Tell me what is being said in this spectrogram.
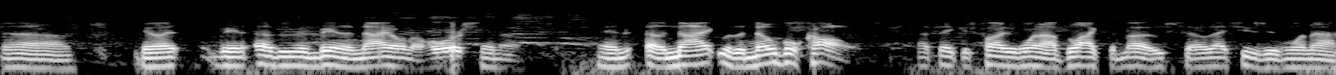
Uh, you know, being other than being a knight on a horse and a and a knight with a noble cause. I think is probably the one I've liked the most. So that's usually the one I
